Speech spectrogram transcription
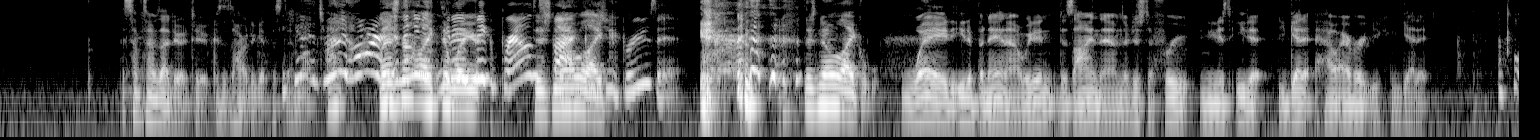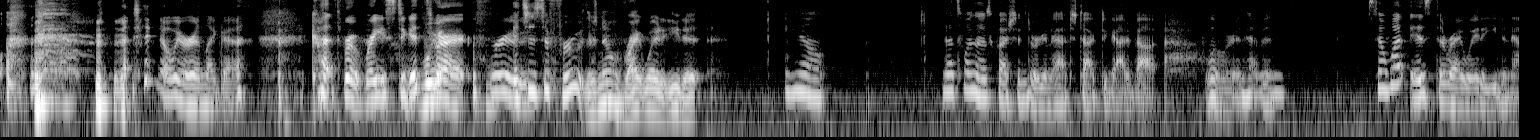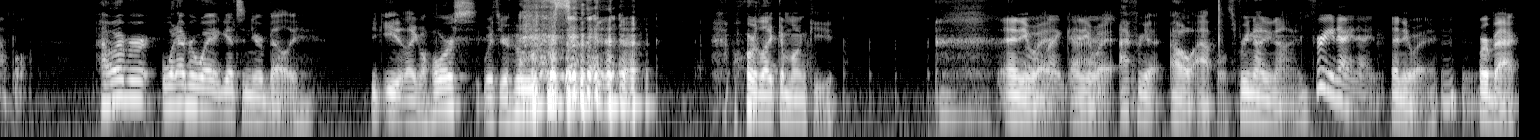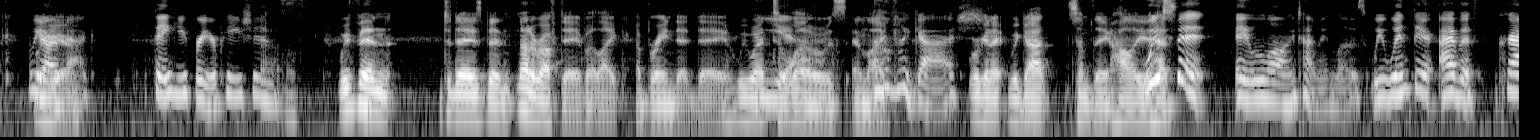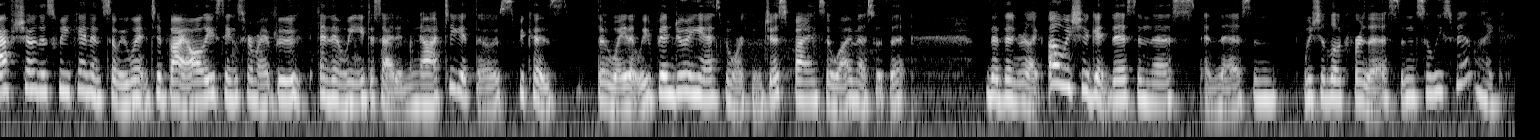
Sometimes I do it too because it's hard to get the stem. Yeah, off. it's really hard. But it's and not then you like the way big brown there's spot no, like- you bruise it. There's no like way to eat a banana. We didn't design them. They're just a fruit, and you just eat it. You get it however you can get it. Well, I didn't know we were in like a cutthroat race to get We- to our fruit. It's just a fruit. There's no right way to eat it. you know, that's one of those questions we're gonna have to talk to God about when we're in heaven. So, what is the right way to eat an apple? However, whatever way it gets in your belly. You can eat it like a horse with your hooves. or like a monkey. Anyway, Oh anyway, I forget. Oh, apples, free ninety nine. Free ninety nine. Anyway, mm-hmm. we're back. We We're are here. back. Thank you for your patience. Oh. We've been. Today's been not a rough day, but like a brain dead day. We went to Lowe's and oh like oh my gosh. we're gonna we got something. Holly We has spent a long time in Lowe's. We went there. I have a craft show this weekend, and so we went to buy all these things for my booth, and then we decided not to get those because the way that we've been doing it has been working just fine. So why mess with it? But then we're like, oh, we should get this and this and this, and we should look for this, and so we spent like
